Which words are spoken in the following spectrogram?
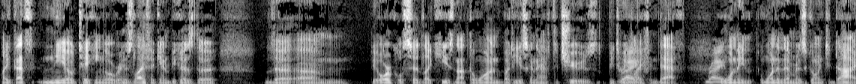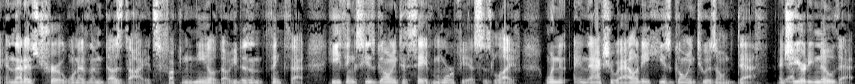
Like that's Neo taking over his life again because the the um the Oracle said like he's not the one, but he's going to have to choose between Right. life and death. Right. One of, one of them is going to die, and that is true. One of them does die. It's fucking Neo, though. He doesn't think that. He thinks he's going to save Morpheus's life, when in, in actuality he's going to his own death, and she already knew that.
